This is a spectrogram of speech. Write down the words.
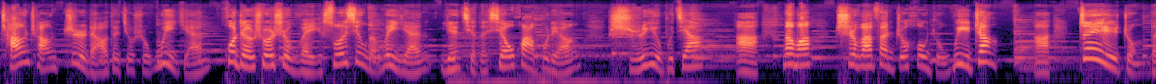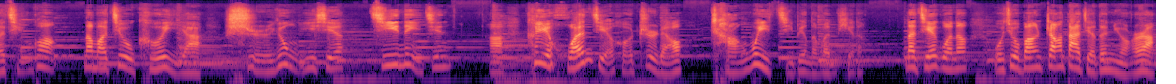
常常治疗的就是胃炎，或者说是萎缩性的胃炎引起的消化不良、食欲不佳。啊，那么吃完饭之后有胃胀啊，这种的情况，那么就可以呀使用一些鸡内金啊，可以缓解和治疗肠胃疾病的问题的。那结果呢，我就帮张大姐的女儿啊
